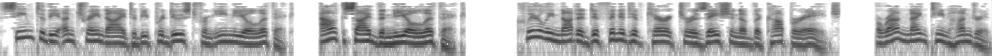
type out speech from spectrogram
seem to the untrained eye to be produced from E Neolithic outside the Neolithic Clearly not a definitive characterization of the Copper Age. Around 1900,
